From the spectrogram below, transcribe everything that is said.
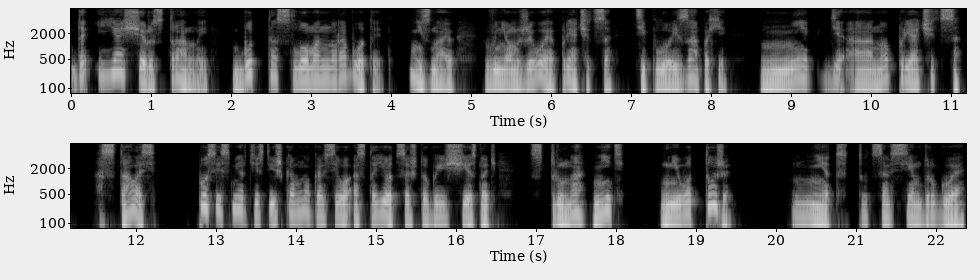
Да и ящер странный. Будто сломан, но работает. Не знаю. В нем живое прячется. Тепло и запахи. Нигде оно прячется. Осталось? После смерти слишком много всего остается, чтобы исчезнуть. Струна, нить. У него тоже? Нет, тут совсем другое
